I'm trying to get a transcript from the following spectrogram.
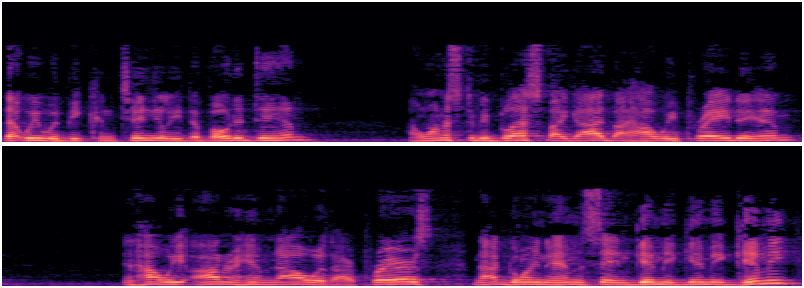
that we would be continually devoted to Him. I want us to be blessed by God by how we pray to Him and how we honor Him now with our prayers, not going to Him and saying, Gimme, gimme, gimme.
